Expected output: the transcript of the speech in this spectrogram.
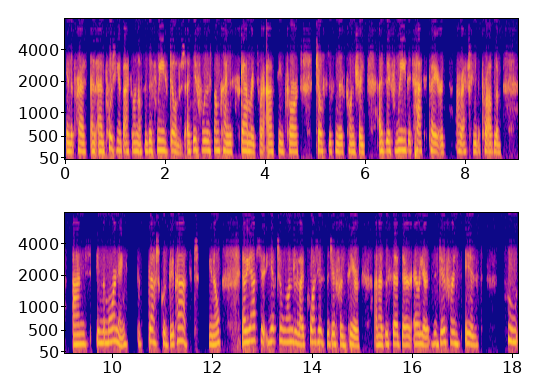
in the press, and, and putting it back on us as if we've done it, as if we're some kind of scammers for asking for justice in this country, as if we, the taxpayers, are actually the problem. And in the morning, that could be passed you know now you have to you have to wonder like what is the difference here and as i said there earlier the difference is who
